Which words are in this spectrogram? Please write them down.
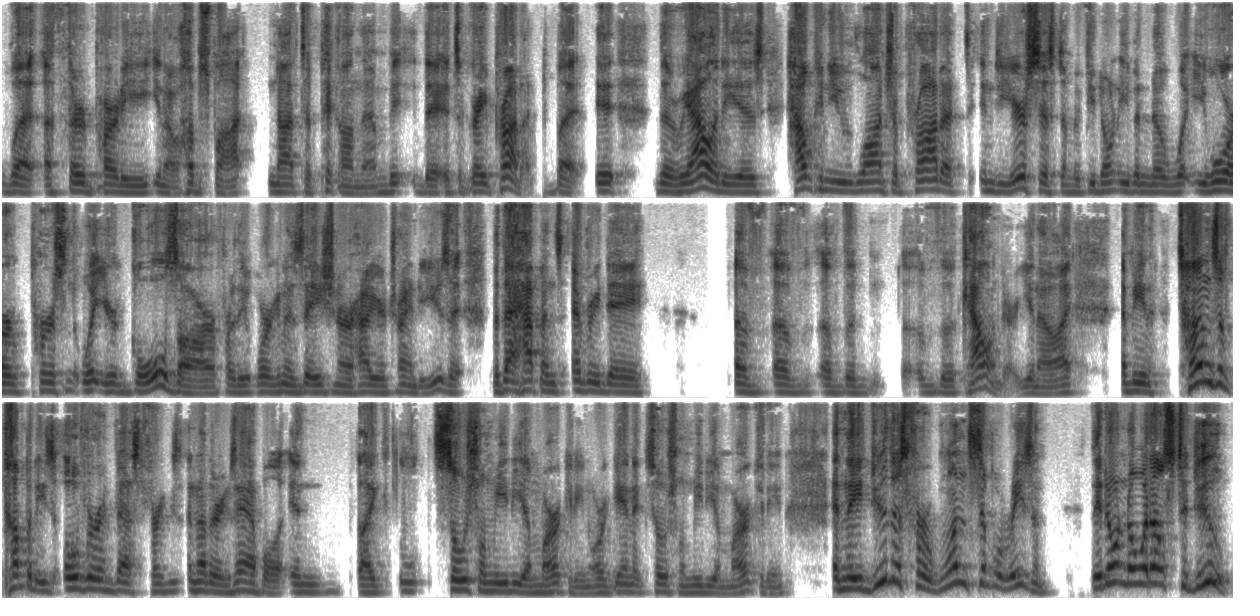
what a third party you know hubspot not to pick on them it's a great product but it, the reality is how can you launch a product into your system if you don't even know what your person what your goals are for the organization or how you're trying to use it? But that happens every day of of of the of the calendar you know? I i mean tons of companies overinvest for another example in like social media marketing organic social media marketing and they do this for one simple reason. They don't know what else to do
